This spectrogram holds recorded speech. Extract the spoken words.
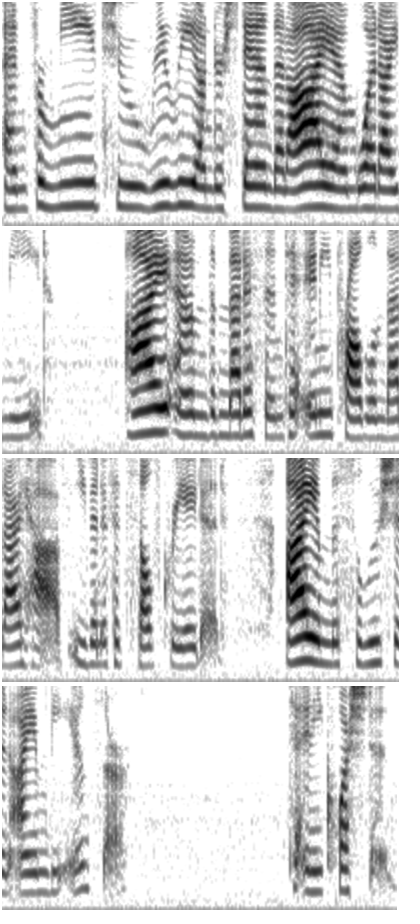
And for me to really understand that I am what I need I am the medicine to any problem that I have, even if it's self created. I am the solution, I am the answer to any question.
